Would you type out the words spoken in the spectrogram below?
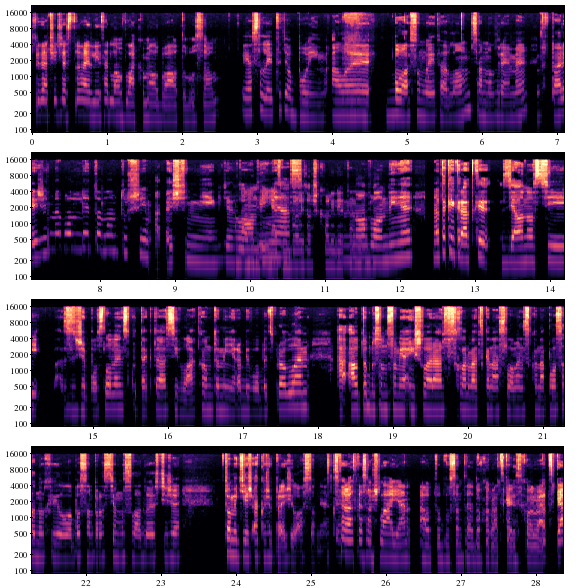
teda či cestovať lietadlom, vlakom alebo autobusom. Ja sa lietať bojím, ale bola som lietadlom, samozrejme. V Paríži sme boli lietadlom, tuším, a ešte niekde v V Londýne sme Londýne. boli zo školy lietadlom. No, v Londýne. Na také krátke vzdialenosti, že po Slovensku, tak to asi vlakom, to mi nerobí vôbec problém. A autobusom som ja išla raz z Chorvátska na Slovensko na poslednú chvíľu, lebo som proste musela dojsť, čiže to mi tiež akože prežila som Z nejako. Chorvátska som šla ja autobusom, teda do Chorvátska je z Chorvátska,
